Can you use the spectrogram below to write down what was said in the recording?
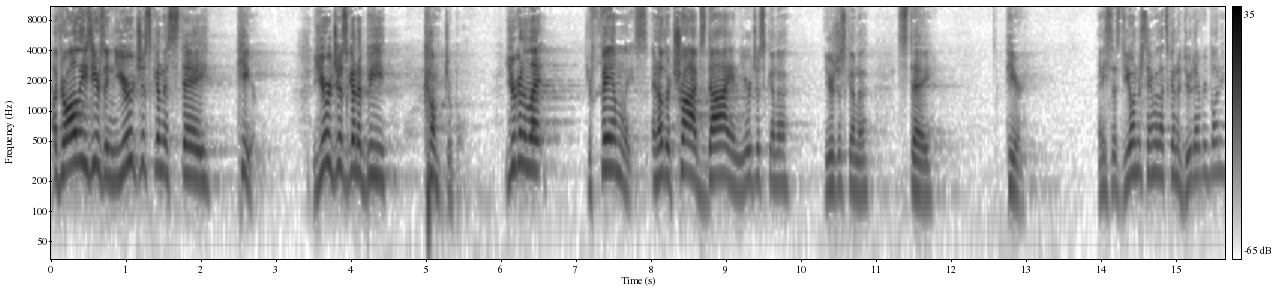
after all these years, and you're just going to stay here. You're just going to be comfortable. You're going to let your families and other tribes die, and you're just going to you're just going to stay here. And he says, Do you understand what that's going to do to everybody?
